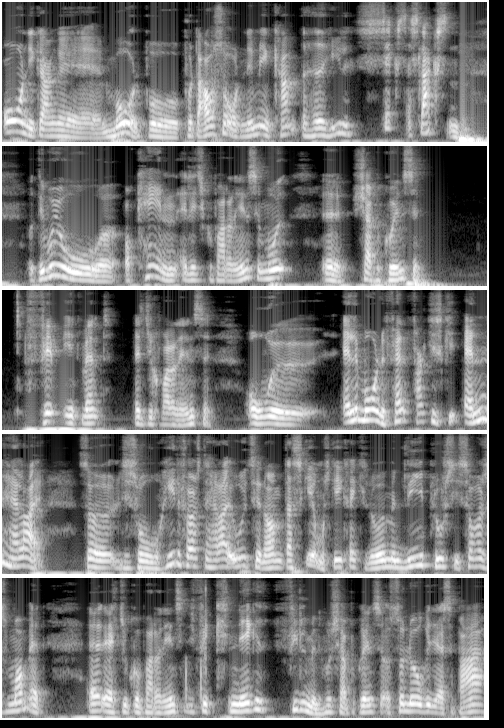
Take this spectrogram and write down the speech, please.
ordentlig gang øh, mål på, på dagsordenen, nemlig en kamp, der havde hele seks af slagsen. Og det var jo øh, orkanen Atletico Paranaense mod øh, Chapecoense. 5-1 vandt Atletico Paranaense. Og øh, alle målene faldt faktisk i anden halvleg. Så det så hele første halvleg ud til, om der sker måske ikke rigtig noget, men lige pludselig, så var det som om, at, at Atletico Paranaense de fik knækket filmen hos Chapecoense, og så lukkede de altså bare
